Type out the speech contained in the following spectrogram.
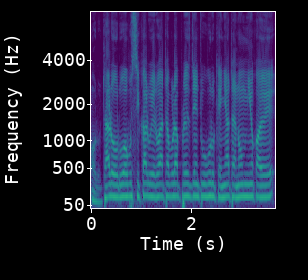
Olutalo olw'obusika lwe lwatabula pulezidenti uhuru kenyatta n'omumyuka we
